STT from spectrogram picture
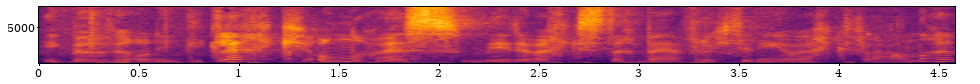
Ik ben Veronique de Klerk, onderwijsmedewerkster bij Vluchtelingenwerk Vlaanderen.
